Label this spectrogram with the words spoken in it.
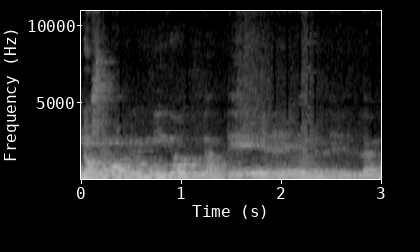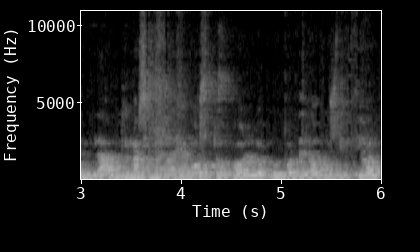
nos hemos reunido durante eh, la última semana de agosto con los grupos de la oposición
